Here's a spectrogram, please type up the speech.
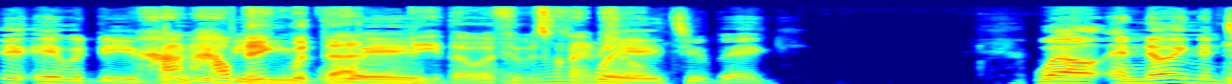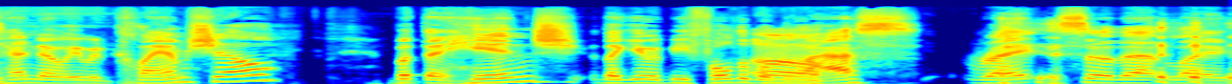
It, it would be. How, it would how big would that way, be though if it was clamshell? Way too big. Well, and knowing Nintendo, it would clamshell, but the hinge, like it would be foldable Oh. glass, right? so that like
